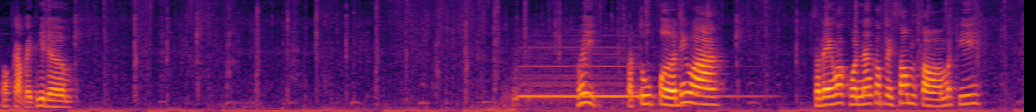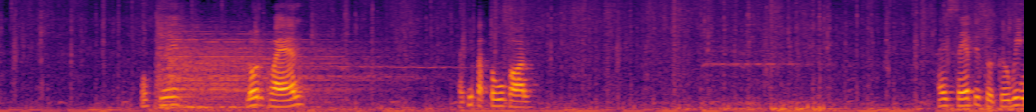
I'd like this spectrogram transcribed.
ต้องกลับไปที่เดิม เฮ้ย ประตูเปิดนี่หว่า แสดงว่าคนนั้นก็ไปซ่อมต่อเมื่อกี้ โอเค โดนแขวน ไปที่ประตูก่อน ให้เซฟที่สุดคือวิ่ง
